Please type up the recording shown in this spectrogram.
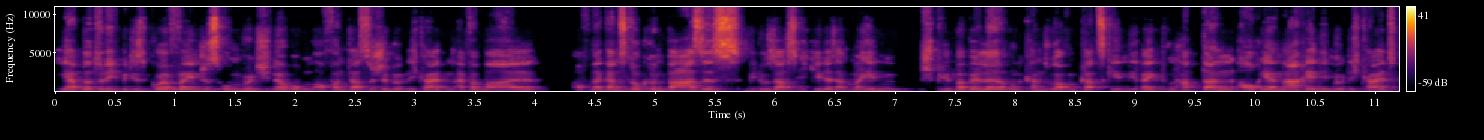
Ihr habt natürlich mit diesen Golf Ranges um München herum auch fantastische Möglichkeiten, einfach mal auf einer ganz lockeren Basis, wie du sagst, ich gehe jetzt einfach mal hin, spiele ein paar Bälle und kann sogar auf den Platz gehen direkt und habe dann auch ja nachher die Möglichkeit,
